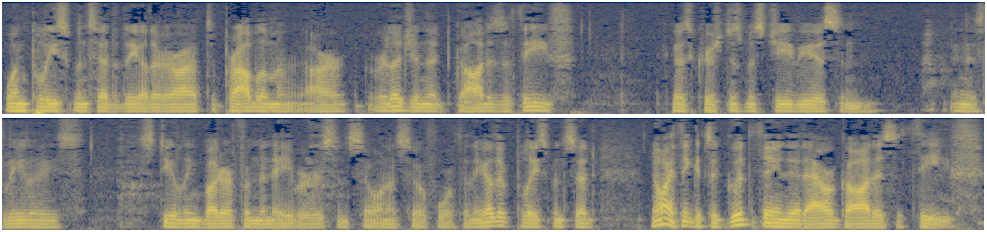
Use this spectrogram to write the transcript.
one policeman said to the other, oh, it's a problem our religion that God is a thief because Krishna is mischievous and in his leela stealing butter from the neighbors and so on and so forth. And the other policeman said, no, I think it's a good thing that our God is a thief.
